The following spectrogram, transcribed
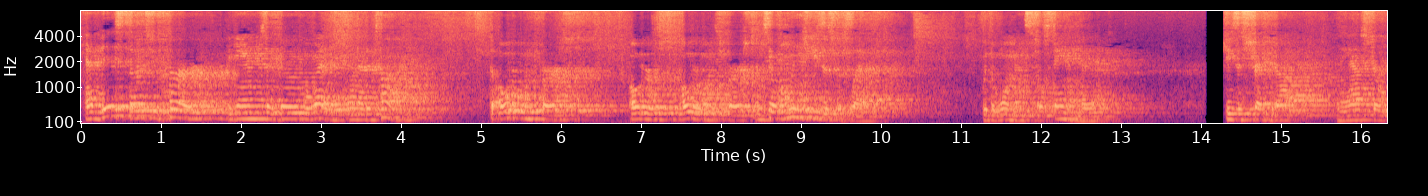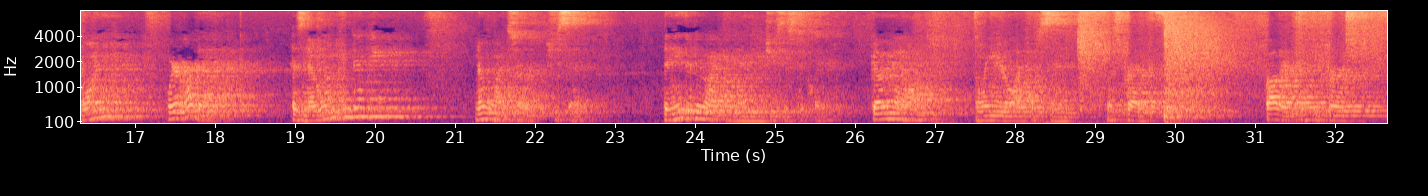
At this, those who heard began to go away one at a time. The older one first, older, older ones first, until only Jesus was left with the woman still standing there. Jesus straightened up and he asked her, Woman, where are they? Has no one condemned you? No one, sir, she said. Then neither do I condemn you, Jesus declared. Go now and leave your life of sin. Let's pray. Father, thank you for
